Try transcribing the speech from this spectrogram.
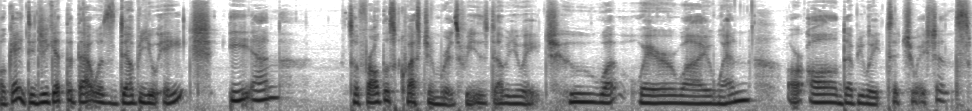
Okay, did you get that that was W H E N? So for all those question words, we use WH. Who, what, where, why, when are all WH situations.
